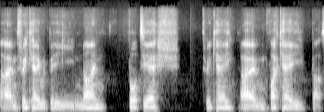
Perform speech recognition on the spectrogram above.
Um, 3k would be nine 40-ish, 3K, um, 5K, about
